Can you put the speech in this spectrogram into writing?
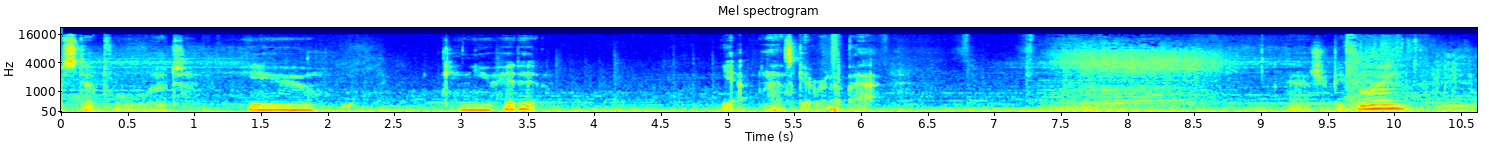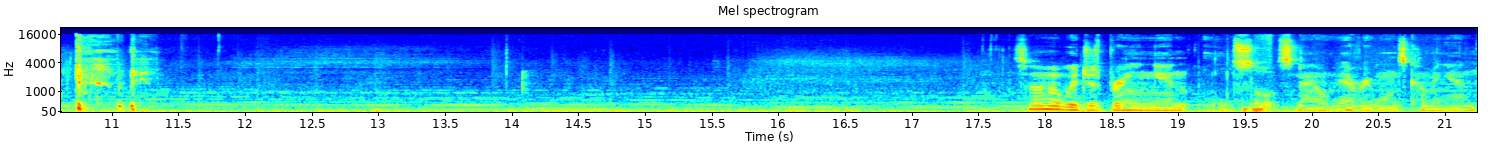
Step forward. You... Can you hit it? Yeah, let's get rid of that. That should be fine. so we're just bringing in all sorts now. Everyone's coming in.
